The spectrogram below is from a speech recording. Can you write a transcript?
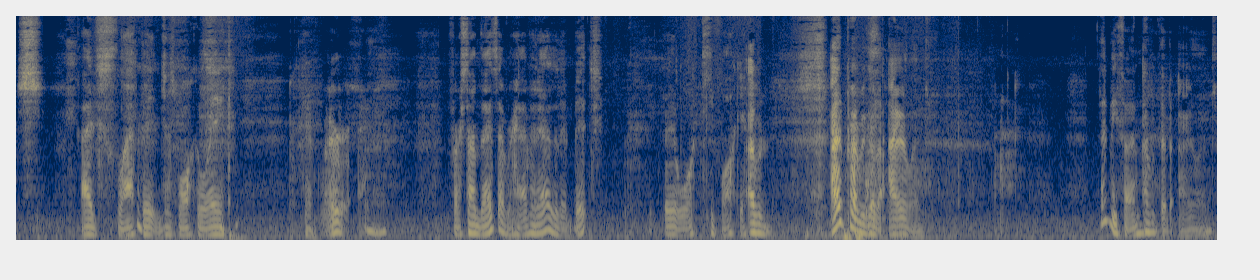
Shh. I'd slap it and just walk away. First time that's ever happened, hasn't it, bitch? They walk, keep walking. I would. I'd probably go to Ireland. That'd be fun. I would go to Ireland.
